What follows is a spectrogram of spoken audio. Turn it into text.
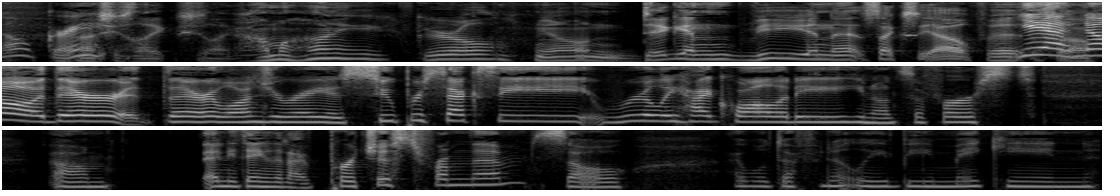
Oh, uh, great. she's like she's like I'm a honey girl, you know, and digging V in that sexy outfit. Yeah, So, no, their their lingerie is super sexy, really high quality. You know, it's the first um, anything that I've purchased from them, so I will definitely be making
